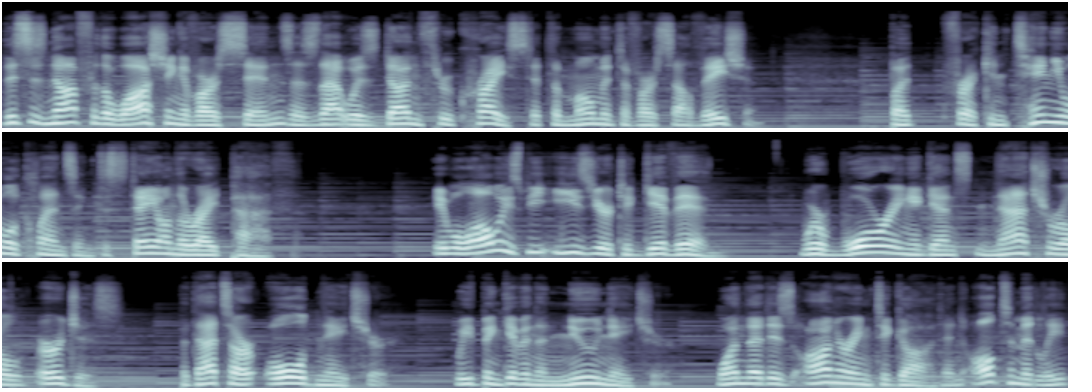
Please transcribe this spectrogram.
This is not for the washing of our sins, as that was done through Christ at the moment of our salvation, but for a continual cleansing to stay on the right path. It will always be easier to give in. We're warring against natural urges, but that's our old nature. We've been given a new nature one that is honoring to God, and ultimately,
